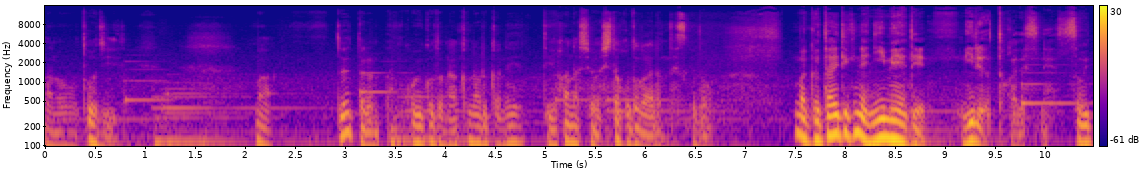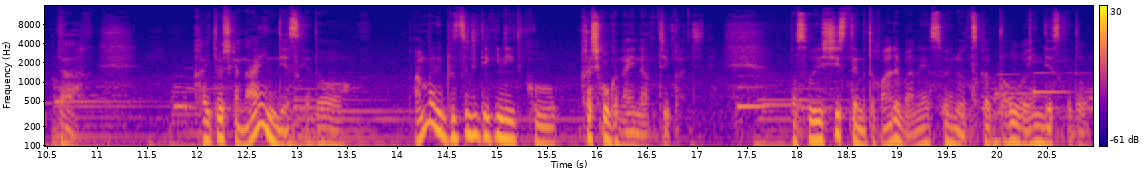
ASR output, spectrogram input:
あの当時まあどうやったらこういうことなくなるかねっていう話はしたことがあるんですけど、まあ、具体的には2名で見るとかですねそういった回答しかないんですけどあんまり物理的にこう賢くないなっていう感じ、あ、そういうシステムとかあればねそういうのを使った方がいいんですけど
